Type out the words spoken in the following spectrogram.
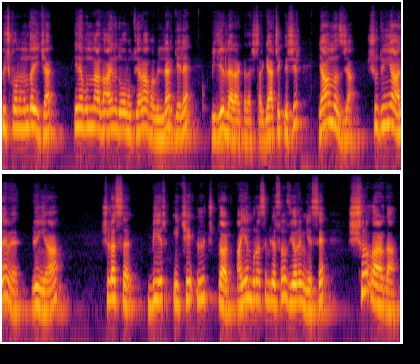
3 konumundayken yine bunlar da aynı doğrultuya ne yapabilirler? Gelebilirler arkadaşlar. Gerçekleşir. Yalnızca şu dünya değil mi? Dünya. Şurası 1, 2, 3, 4. Ayın burası biliyorsunuz yörüngesi. Şuralarda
